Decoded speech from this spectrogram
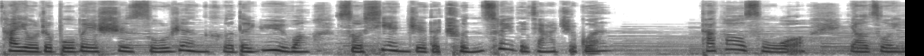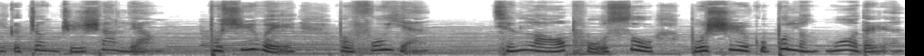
他有着不被世俗任何的欲望所限制的纯粹的价值观。他告诉我要做一个正直、善良、不虚伪、不敷衍、勤劳、朴素、不世故、不冷漠的人。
